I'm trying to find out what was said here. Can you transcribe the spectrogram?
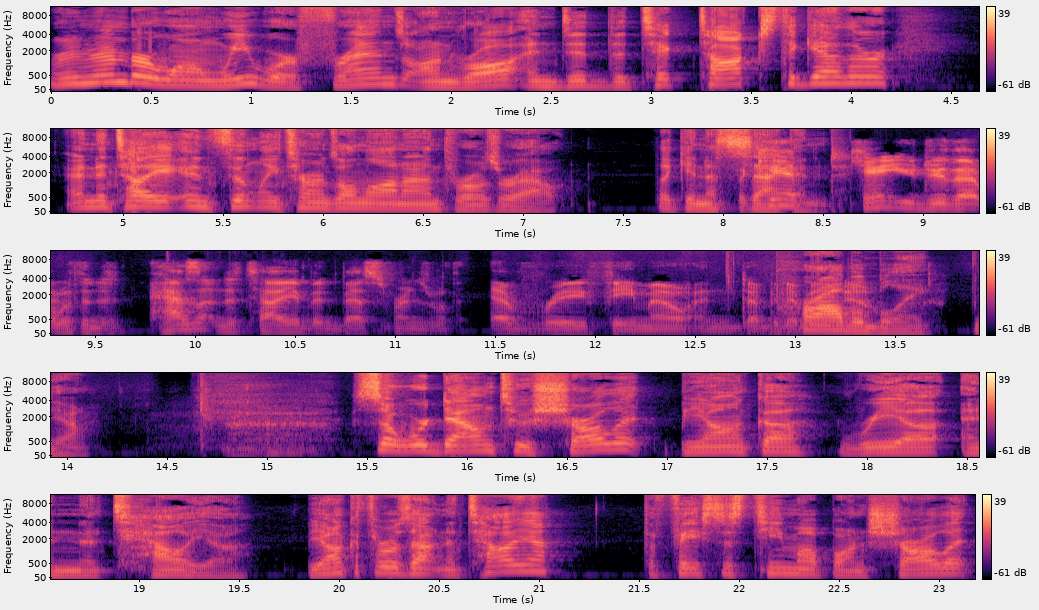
Remember when we were friends on Raw and did the TikToks together? And Natalya instantly turns on Lana and throws her out. Like in a But second. Can't, can't you do that with? an- Hasn't Natalya been best friends with every female in WWE? now? Probably. Yeah. So we're down to Charlotte, Bianca, Rhea, and Natalya. Bianca throws out Natalya. The faces team up on Charlotte.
